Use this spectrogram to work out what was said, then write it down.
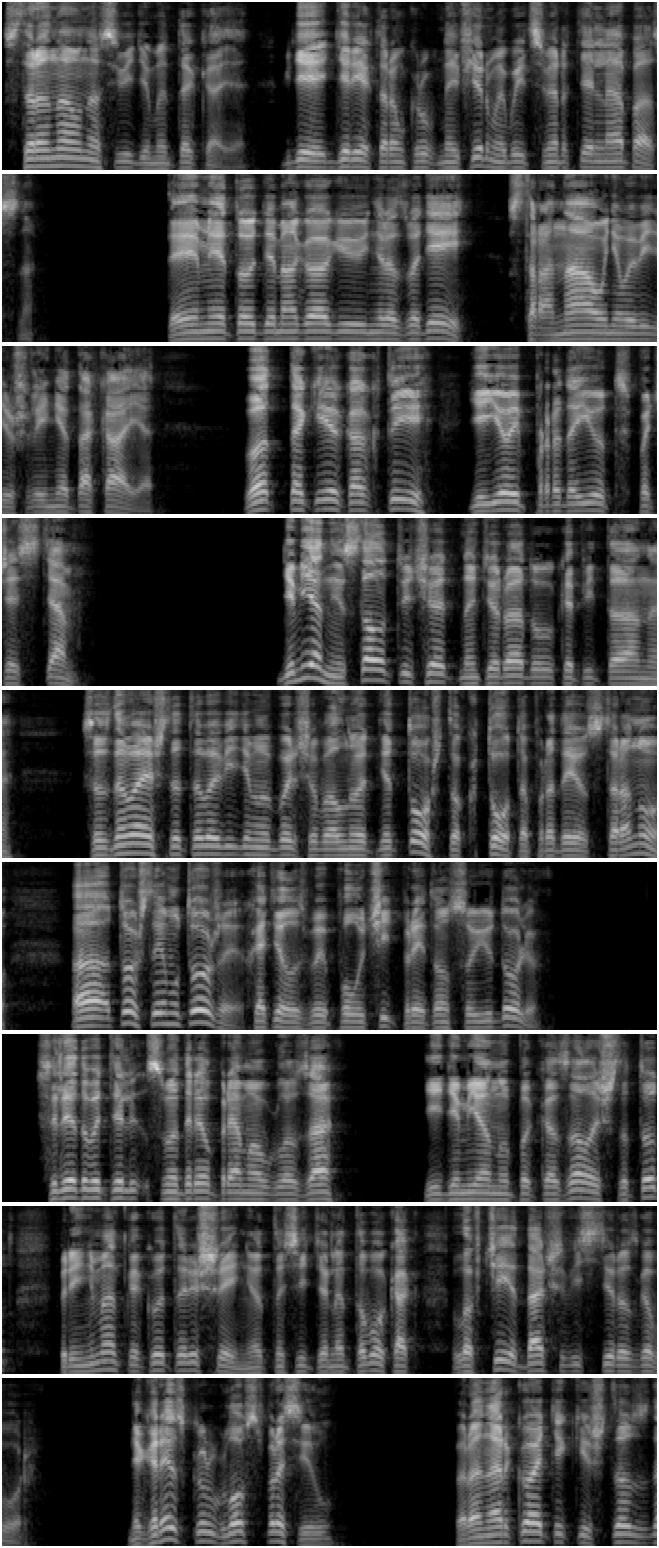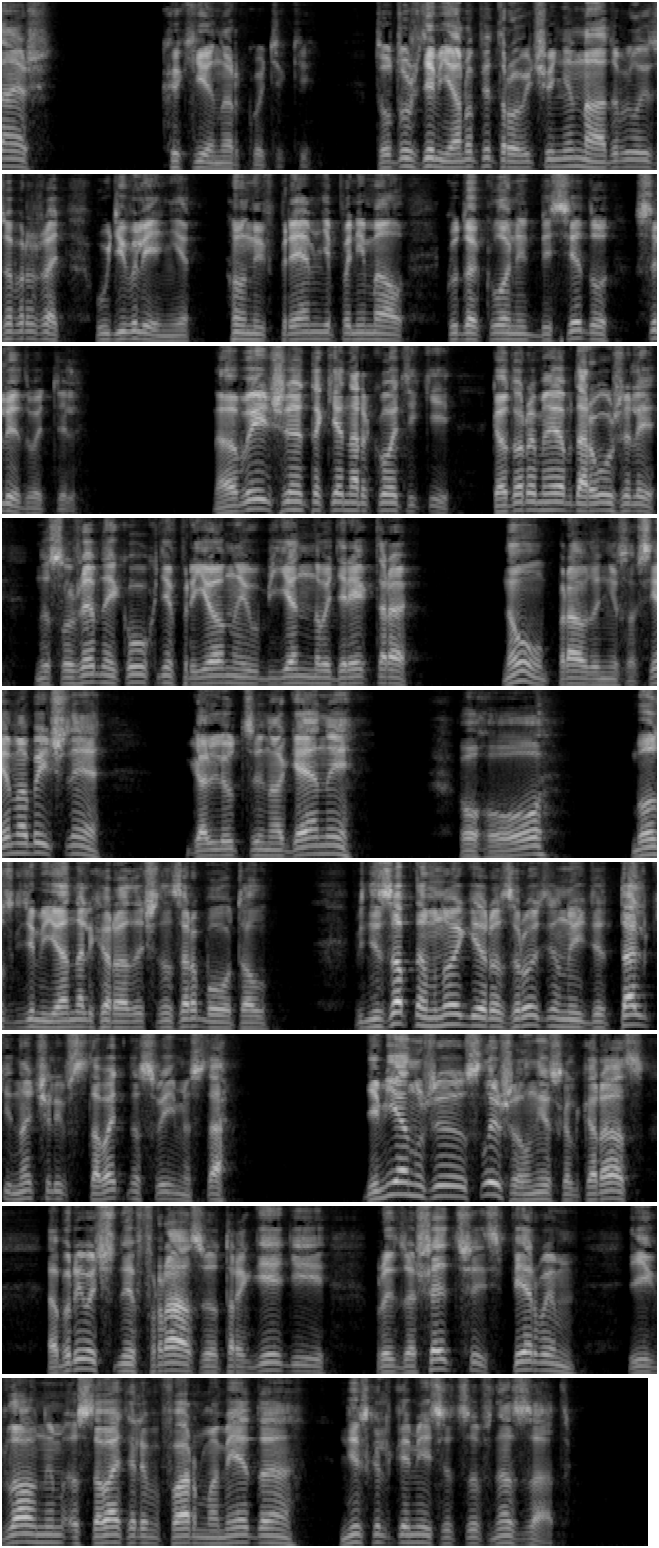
Страна у нас, видимо, такая, где директором крупной фирмы быть смертельно опасно. Ты мне тут демагогию не разводи. Страна у него, видишь ли, не такая. Вот такие, как ты, ее и продают по частям. Демьян не стал отвечать на тираду капитана, сознавая, что того, видимо, больше волнует не то, что кто-то продает страну, а то, что ему тоже хотелось бы получить при этом свою долю. Следователь смотрел прямо в глаза, и Демьяну показалось, что тот принимает какое-то решение относительно того, как ловчее дальше вести разговор. Наконец Круглов спросил. «Про наркотики что знаешь?» «Какие наркотики?» Тут уж Демьяну Петровичу не надо было изображать удивление. Он и впрямь не понимал, куда клонит беседу следователь. «Обычные такие наркотики, которые мы обнаружили на служебной кухне в приемной убиенного директора. Ну, правда, не совсем обычные. Галлюциногены. Ого! Мозг Демьяна лихорадочно заработал. Внезапно многие разрозненные детальки начали вставать на свои места. Демьян уже слышал несколько раз обрывочные фразы о трагедии, произошедшей с первым и главным основателем фармамеда несколько месяцев назад.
